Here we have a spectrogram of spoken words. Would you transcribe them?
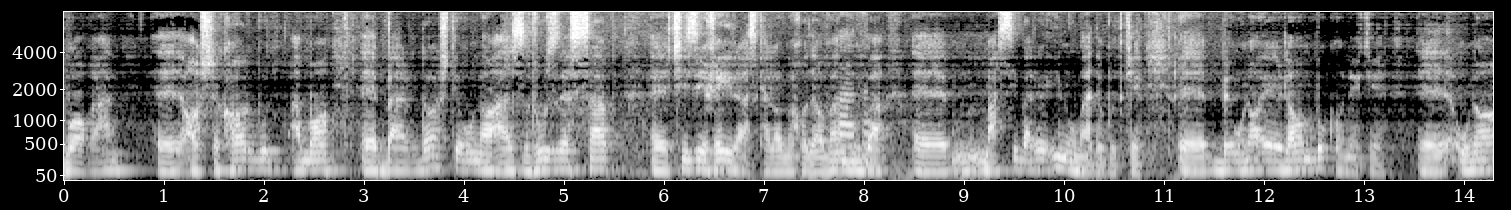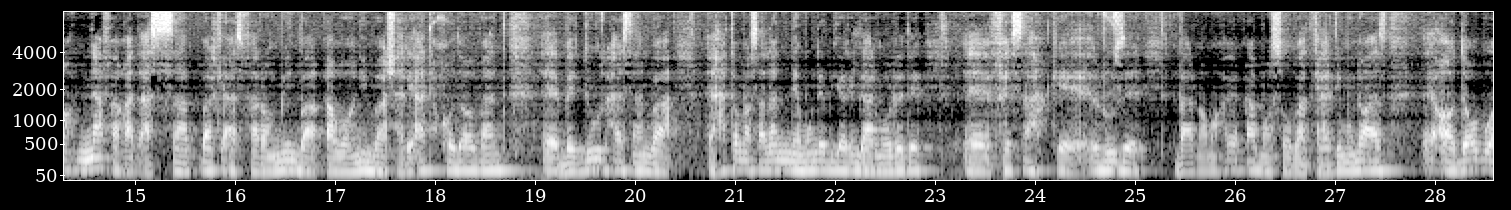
واقعا آشکار بود اما برداشت اونا از روز سبت چیزی غیر از کلام خداوند بود و مسیح برای این اومده بود که به اونا اعلام بکنه که اونا نه فقط از سبت بلکه از فرامین و قوانین و شریعت خداوند به دور هستن و حتی مثلا نمونه بیاریم در مورد فسح که روز برنامه های قبل ما صحبت کردیم. اونا از آداب و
